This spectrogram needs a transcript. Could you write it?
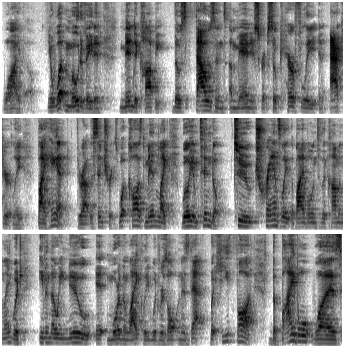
why though? You know, what motivated men to copy those thousands of manuscripts so carefully and accurately by hand throughout the centuries? What caused men like William Tyndale to translate the Bible into the common language, even though he knew it more than likely would result in his death? But he thought the Bible was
